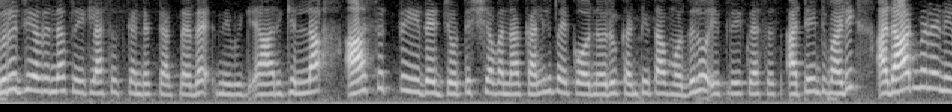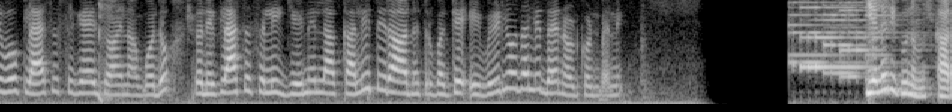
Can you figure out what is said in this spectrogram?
ಗುರುಜಿಯವರಿಂದ ಫ್ರೀ ಕ್ಲಾಸಸ್ ಕಂಡಕ್ಟ್ ಆಗ್ತಾ ಇದೆ. ನೀವು ಯಾರಿಗೆಲ್ಲ ಆಸಕ್ತಿ ಇದೆ ಜ್ಯೋತಿಷ್ಯವನ್ನ ಕಲಿಬೇಕು ಅನ್ನೋರು ಖಂಡಿತ ಮೊದಲು ಈ ಫ್ರೀ ಕ್ಲಾಸಸ್ ಅಟೆಂಡ್ ಮಾಡಿ. ಅದಾದಮೇಲೆ ನೀವು ಕ್ಲಾಸಸ್ಗೆ ಜಾಯ್ನ್ ಆಗ್ಬೋದು. ಸೊ ನೀವು ಕ್ಲಾಸಸ್ಸಲ್ಲಿ ಏನೆಲ್ಲ ಕಲಿತೀರಾ ಅನ್ನೋದ್ರ ಬಗ್ಗೆ ಈ ವಿಡಿಯೋದಲ್ಲಿದೆ ನೋಡ್ಕೊಂಡು ಬನ್ನಿ. ಎಲ್ಲರಿಗೂ ನಮಸ್ಕಾರ.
